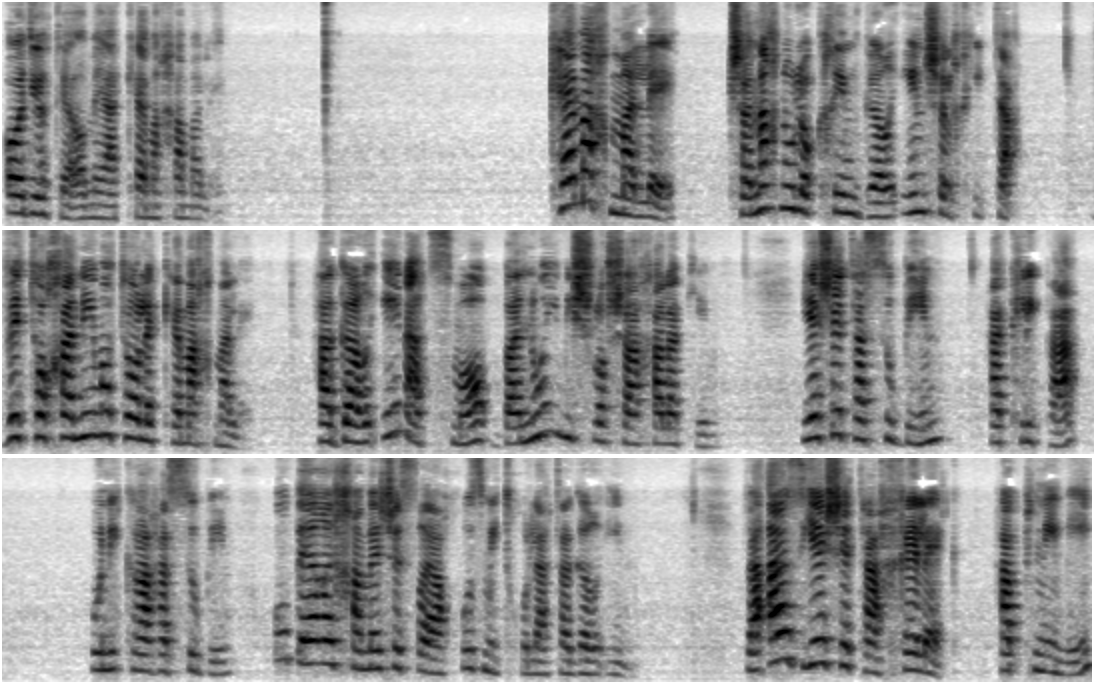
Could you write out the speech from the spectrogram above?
עוד יותר מהקמח המלא. קמח מלא, כשאנחנו לוקחים גרעין של חיטה וטוחנים אותו לקמח מלא, הגרעין עצמו בנוי משלושה חלקים. יש את הסובין, הקליפה, הוא נקרא הסובין, הוא בערך 15% מתכולת הגרעין. ואז יש את החלק הפנימי,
